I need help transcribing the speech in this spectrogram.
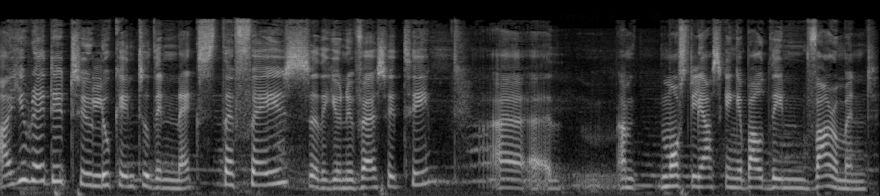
Are you ready to look into the next phase, the university? Uh, I'm mostly asking about the environment.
